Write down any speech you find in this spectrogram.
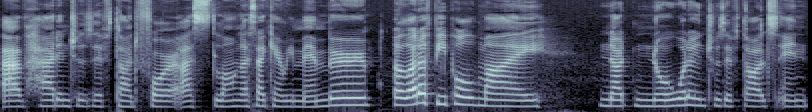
I've had intrusive thought for as long as I can remember. A lot of people might not know what are intrusive thoughts and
